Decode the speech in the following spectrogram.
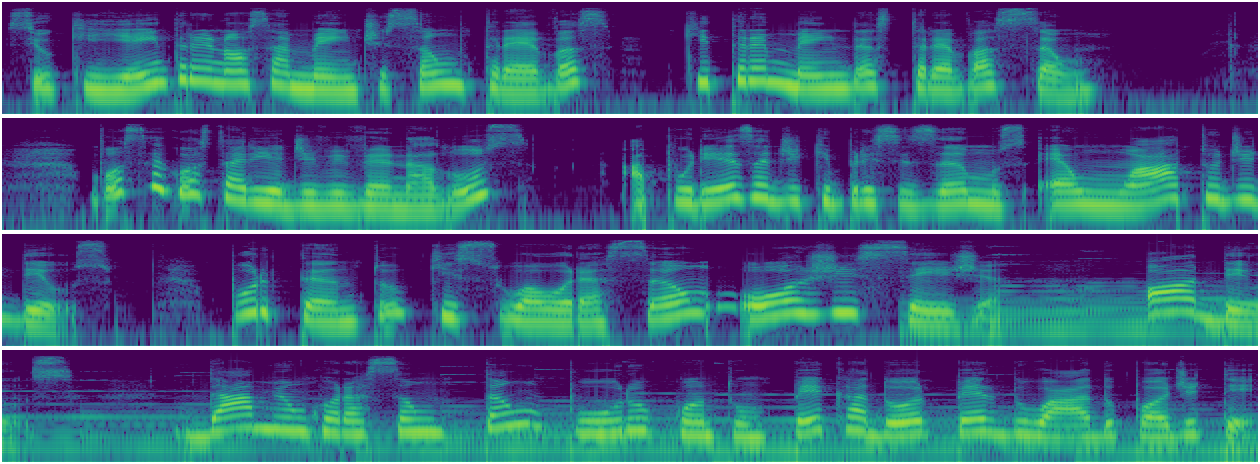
Se o que entra em nossa mente são trevas, que tremendas trevas são. Você gostaria de viver na luz? A pureza de que precisamos é um ato de Deus. Portanto, que sua oração hoje seja: Ó oh Deus, Dá-me um coração tão puro quanto um pecador perdoado pode ter.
